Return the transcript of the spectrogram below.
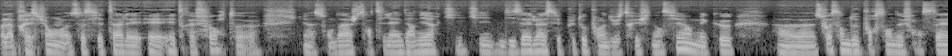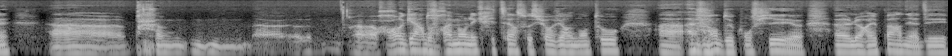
la pression sociétale est, très forte. Il y a un sondage sorti l'année dernière qui, disait là c'est plutôt pour l'industrie financière, mais que 62% des Français euh, euh, regardent vraiment les critères socio-environnementaux euh, avant de confier euh, leur épargne à des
